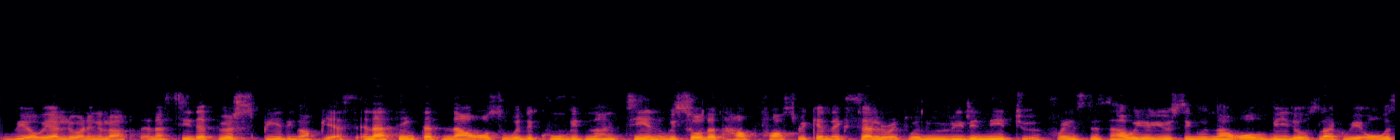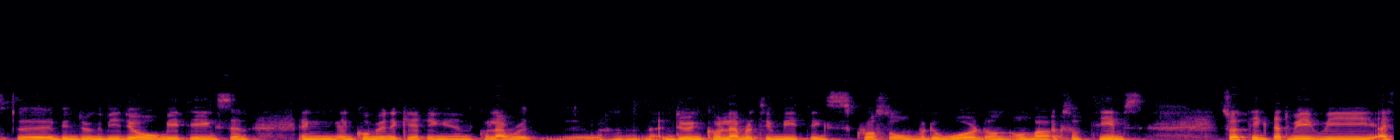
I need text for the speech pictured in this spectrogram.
we are we are learning a lot, and I see that we are speeding up. Yes, and I think that now also with the COVID nineteen, we saw that how fast we can accelerate when we really need to. For instance, how we are using now all videos, like we always uh, been doing video meetings and and, and communicating and collaborate, uh, doing collaborative meetings cross over the world on, on Microsoft Teams. So I think that we, we I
